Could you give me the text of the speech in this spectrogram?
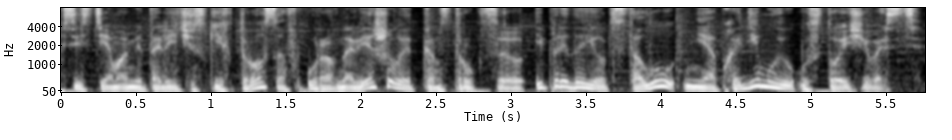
Система металлических тросов уравновешивает конструкцию и придает столу необходимую устойчивость.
